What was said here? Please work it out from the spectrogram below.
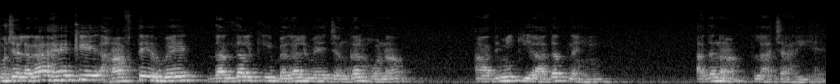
मुझे लगा है कि हाफते हुए दलदल की बगल में जंगल होना आदमी की आदत नहीं, अदना लाचारी है।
